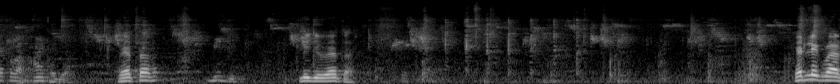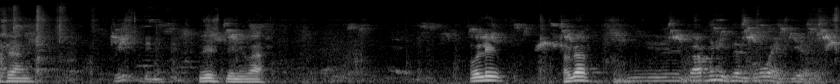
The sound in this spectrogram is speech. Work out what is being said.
એક લાખ સાઠ હજાર. વેતર? બીજું. બીજું વેતર? કેટલીક વાર છે? આને વીસ દિન વાર ઓલી અગર કાપણી છે ગયા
